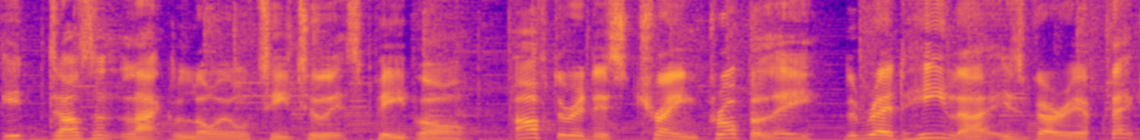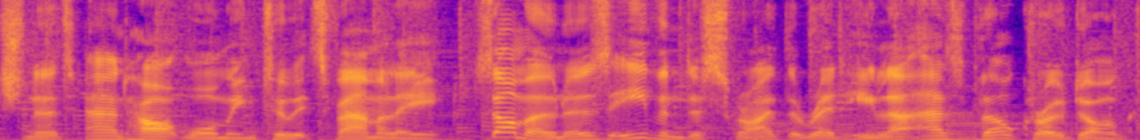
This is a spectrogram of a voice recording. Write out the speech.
it doesn't lack loyalty to its people. After it is trained properly, the Red Heeler is very affectionate and heartwarming to its family. Some owners even describe the Red Heeler as Velcro dog,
